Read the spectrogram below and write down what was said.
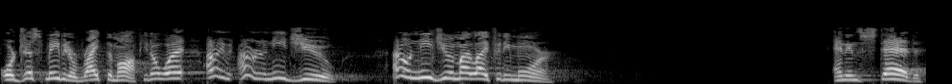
Or just maybe to write them off. You know what? I don't even, I don't need you. I don't need you in my life anymore. And instead,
